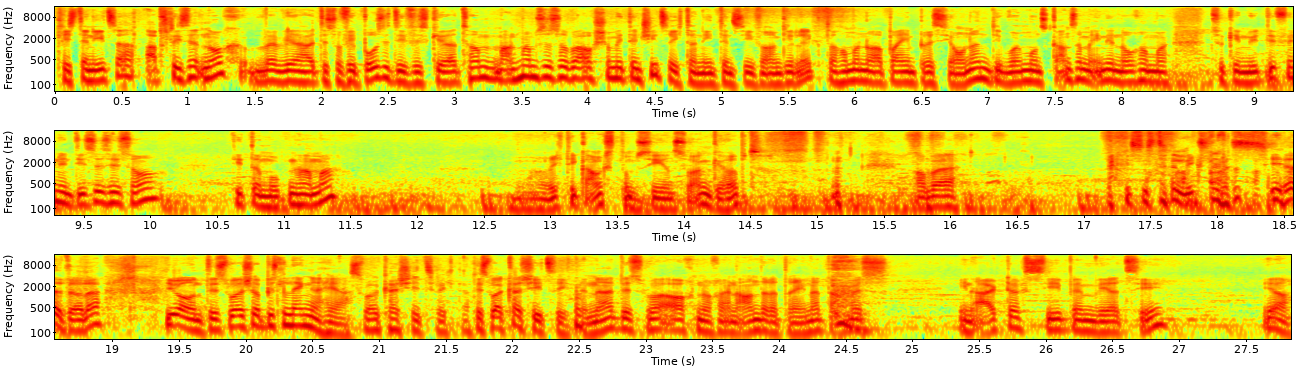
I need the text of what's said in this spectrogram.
Christian Itzer, abschließend noch, weil wir heute so viel Positives gehört haben. Manchmal haben Sie es aber auch schon mit den Schiedsrichtern intensiv angelegt. Da haben wir noch ein paar Impressionen, die wollen wir uns ganz am Ende noch einmal zu Gemüte führen. In dieser Saison, Dieter Muckenhammer, richtig Angst um Sie und Sorgen gehabt. aber Es ist dann nichts passiert, oder? Ja, und das war schon ein bisschen länger her. Das war kein Schiedsrichter. Das war kein Schiedsrichter, ne? das war auch noch ein anderer Trainer, damals in Alltagssieg beim WRC. Ja,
